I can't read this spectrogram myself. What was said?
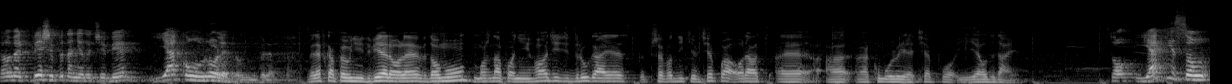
Tomek, pierwsze pytanie do Ciebie. Jaką rolę pełni wylewka? Wylewka pełni dwie role w domu, można po niej chodzić. Druga jest przewodnikiem ciepła oraz e, a, akumuluje ciepło i je oddaje. To jakie są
